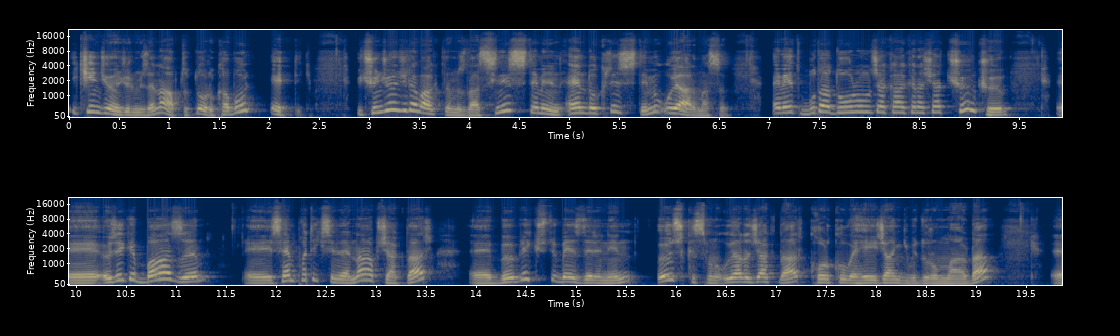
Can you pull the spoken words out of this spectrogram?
İkinci öncülümüzde ne yaptık? Doğru kabul ettik. Üçüncü öncüle baktığımızda sinir sisteminin endokrin sistemi uyarması. Evet bu da doğru olacak arkadaşlar. Çünkü e, özellikle bazı e, sempatik sinirler ne yapacaklar? E, böbrek üstü bezlerinin öz kısmını uyaracaklar korku ve heyecan gibi durumlarda. E,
